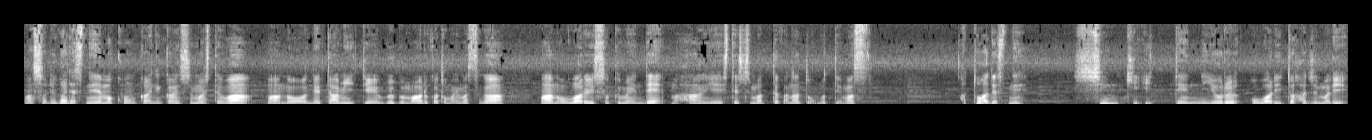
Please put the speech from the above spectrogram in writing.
まあ、それがですね、まあ、今回に関しましては、まあ、あの妬みっていう部分もあるかと思いますが、まあ、あの悪い側面でま反映してしまったかなと思っています。あとはですね、心機一転による終わりと始まり、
